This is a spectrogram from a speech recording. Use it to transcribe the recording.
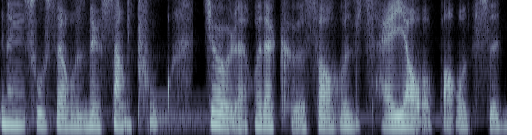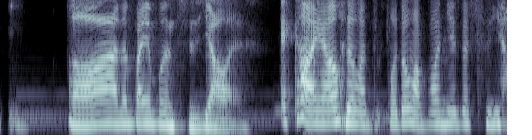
那个宿舍或者那个上铺，就有人会在咳嗽或者拆药包的声音。啊，那半夜不能吃药哎、欸。哎、欸，靠呀！我都晚我都晚半夜在吃药。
